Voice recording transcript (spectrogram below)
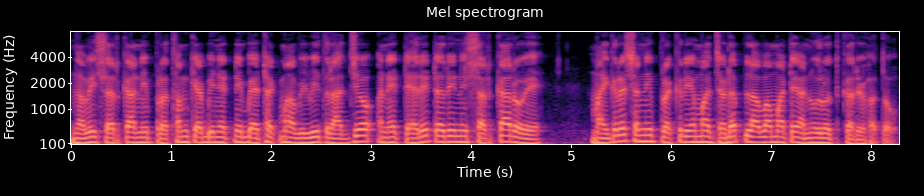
નવી સરકારની પ્રથમ કેબિનેટની બેઠકમાં વિવિધ રાજ્યો અને ટેરેટરીની સરકારોએ માઇગ્રેશનની પ્રક્રિયામાં ઝડપ લાવવા માટે અનુરોધ કર્યો હતો.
